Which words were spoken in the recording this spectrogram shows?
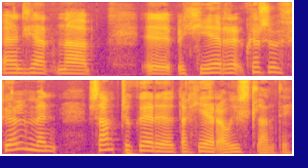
en hérna uh, hér, hversu fjölmenn samtöku er þetta hér á Íslandi?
